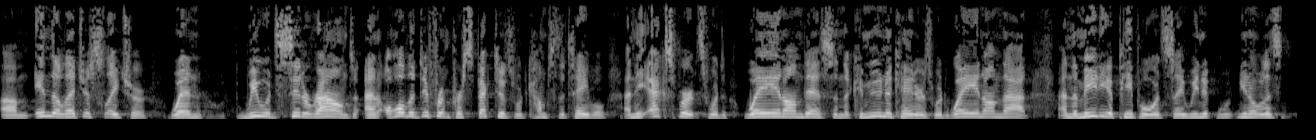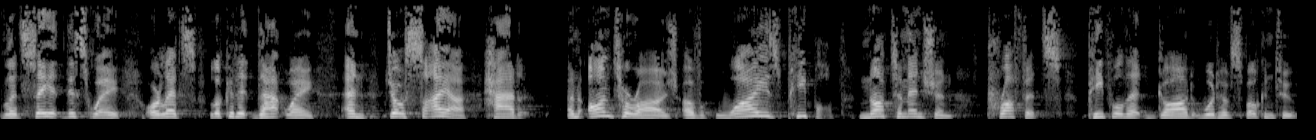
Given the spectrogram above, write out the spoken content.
um, in the legislature when we would sit around and all the different perspectives would come to the table and the experts would weigh in on this and the communicators would weigh in on that and the media people would say, we, you know, let's, let's say it this way or let's look at it that way. And Josiah had an entourage of wise people, not to mention prophets, people that God would have spoken to.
